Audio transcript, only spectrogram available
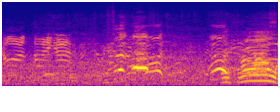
Come on, Tiger. Good throw.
